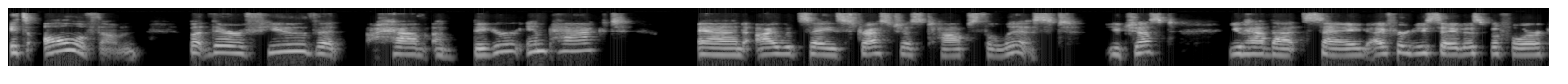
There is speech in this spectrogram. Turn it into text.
it's all of them. But there are a few that have a bigger impact. And I would say stress just tops the list. You just, you have that saying, I've heard you say this before,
